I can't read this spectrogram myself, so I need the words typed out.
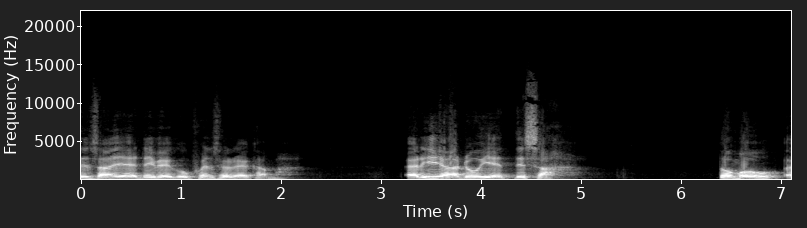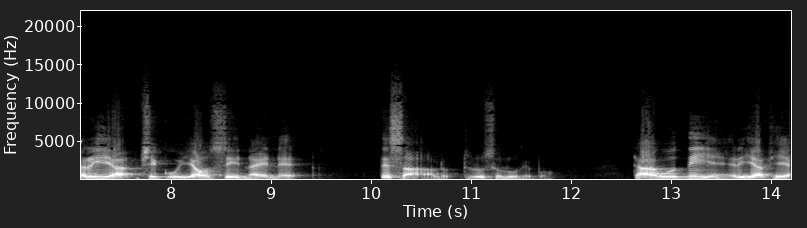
သစ္စာရဲ့အဓိပ္ပာယ်ကိုဖွင့်ဆိုတဲ့အခါမှာအရိယတို့ရဲ့သစ္စာသို့မဟုတ်အရိယဖြစ်ကိုရောက်စေနိုင်တဲ့သစ္စာလို့သူတို့ဆိုလို့တယ်ပေါ့ဒါကိုသိရင်အရိယဖြစ်ရ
